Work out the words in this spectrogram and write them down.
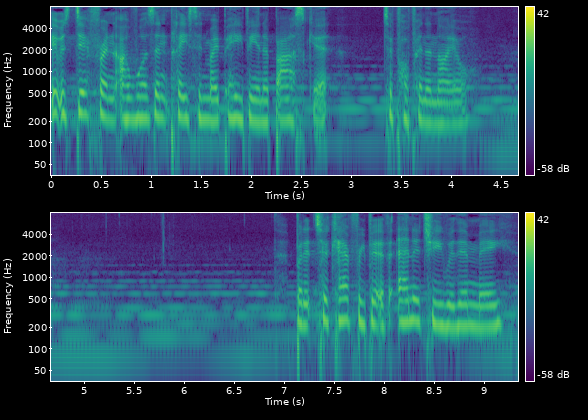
It was different. I wasn't placing my baby in a basket to pop in a Nile. But it took every bit of energy within me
